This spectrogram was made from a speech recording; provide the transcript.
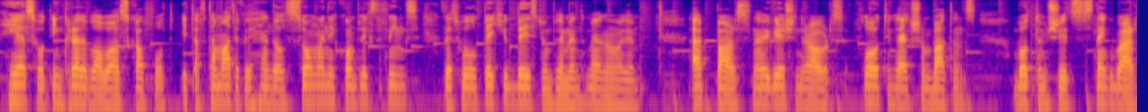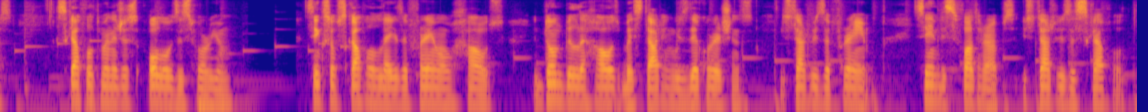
Here's what's incredible about Scaffold, it automatically handles so many complex things that will take you days to implement manually. App bars, navigation drawers, floating action buttons, bottom sheets, snack bars, Scaffold manages all of this for you. Think of scaffold like the frame of a house. You don't build a house by starting with decorations, you start with the frame. Same with Flutter apps, you start with the scaffold.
